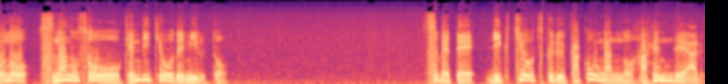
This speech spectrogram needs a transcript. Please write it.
この砂の層を顕微鏡で見るとすべて陸地を作る花崗岩の破片である。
